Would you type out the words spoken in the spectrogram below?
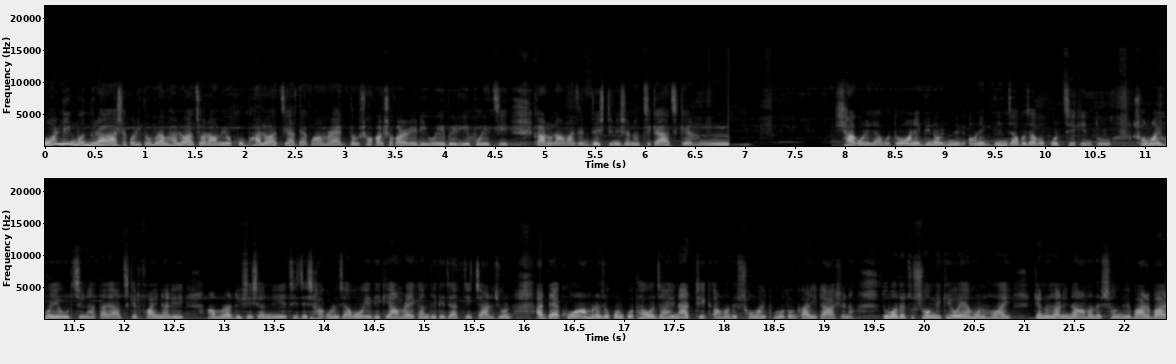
মর্নিং বন্ধুরা। আশা করি তোমরা ভালো আছো আর আমিও খুব ভালো আছি। আর দেখো, আমরা একদম সকাল সকাল রেডি হয়ে বেরিয়ে পড়েছি। কারণ আমাদের ডেস্টিনেশন হচ্ছে কি আজকের সাগরে যাব। তো অনেক দিন অনেক দিন যাব যাব করছি কিন্তু সময় হয়ে উঠছে না, তাই আজকের ফাইনালি আমরা ডিসিশন নিয়েছি যে সাগরে যাব। এদিকে আমরা এখান থেকে যাচ্ছি চারজন। আর দেখো, আমরা যখন কোথাও যাই না, ঠিক আমাদের সময় মতো গাড়িটা আসে না। তোমাদের সঙ্গে কেউ এমন হয়? কেন জানি না আমাদের সঙ্গে বারবার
